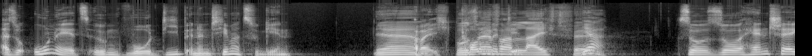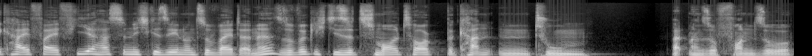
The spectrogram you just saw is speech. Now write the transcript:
also ohne jetzt irgendwo deep in ein Thema zu gehen. Ja, Aber ich komme einfach leicht fällt. Ja. So, so Handshake, High Five 4 hast du nicht gesehen und so weiter, ne? So wirklich diese Smalltalk-Bekanntentum, was man so von so,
